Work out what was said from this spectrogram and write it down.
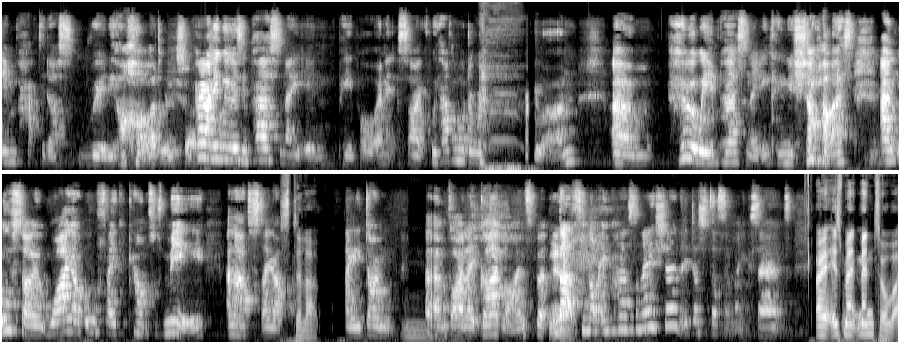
impacted us really hard. Oh, really. Apparently, we was impersonating people, and it's like we have model for everyone. Um, who are we impersonating? Can you show us? Mm. And also, why are all fake accounts of me allowed to stay up? Still up. They don't um, violate guidelines, but Yeah. that's not impersonation. It just doesn't make sense. Uh, it's mental.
